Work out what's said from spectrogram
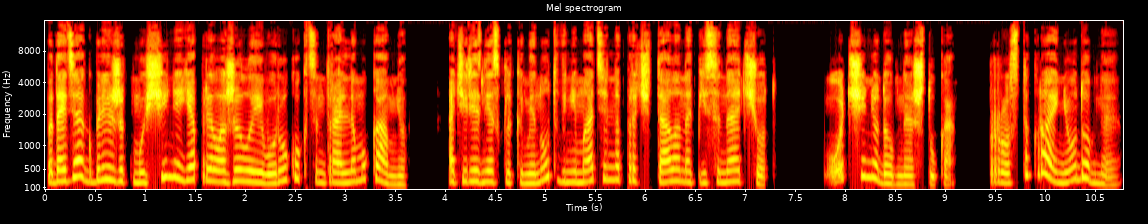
Подойдя к ближе к мужчине, я приложила его руку к центральному камню, а через несколько минут внимательно прочитала написанный отчет. Очень удобная штука. Просто крайне удобная.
